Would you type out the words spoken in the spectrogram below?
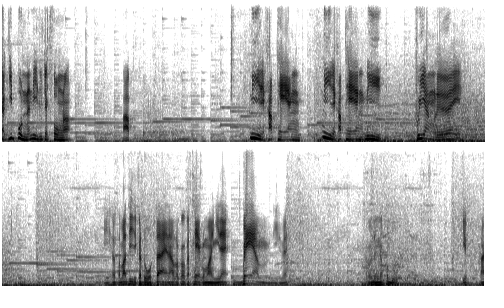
จากญี่ปุ่นนะนี่ดูจากทรงแล้วปั๊บนี่เลยครับแทง นี่เลยครับแทงนี่เฟี้ยงเลยนี่เราสามารถที่จะกระโดดได้นะครับ แล้วก็กระแทกลงมาอย่างนี้ได้แบมนี่เห็นไหมแป๊บนึงนะคนดู เก็บหา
